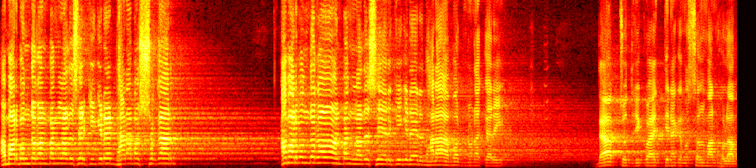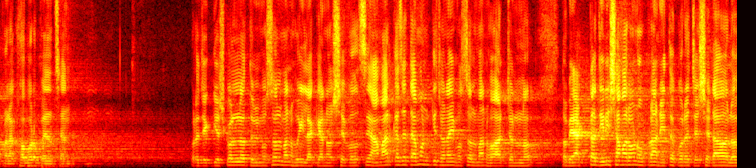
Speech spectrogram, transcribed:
আমার বন্ধুগণ, বাংলাদেশের ক্রিকেটের ধারাভাষ্যকার। আমার বন্ধুগণ, বাংলাদেশের ক্রিকেটের ধারা বর্ণনাকারী দেব চৌধুরী, কয়েকদিন আগে মুসলমান হলো, আপনারা খবর পেয়েছেন। পরে জিজ্ঞেস করল, তুমি মুসলমান হইলা কেন? সে বলছে, আমার কাছে তেমন কিছু নাই মুসলমান হওয়ার জন্য। তবে একটা জিনিস আমার অনুপ্রাণিত করেছে, সেটা হলো,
